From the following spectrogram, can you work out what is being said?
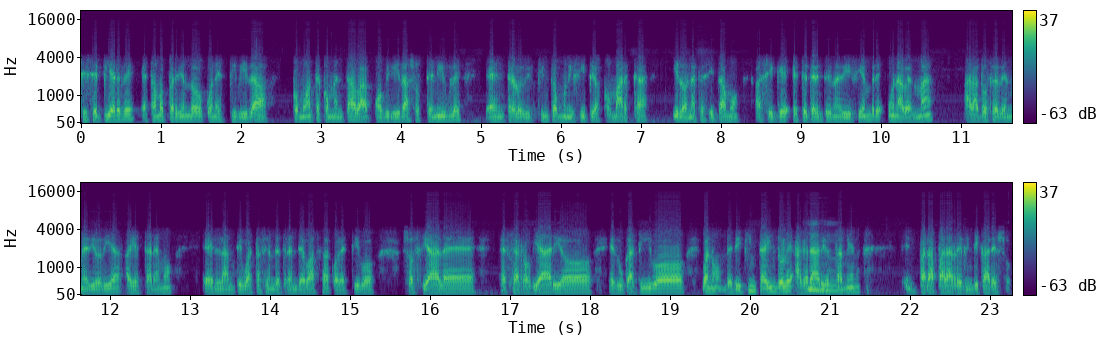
si se pierde, estamos perdiendo conectividad, como antes comentaba, movilidad sostenible entre los distintos municipios, comarcas, y lo necesitamos. Así que este 31 de diciembre, una vez más, a las 12 del mediodía, ahí estaremos en la antigua estación de tren de Baza, colectivos sociales, eh, ferroviarios, educativos, bueno, de distinta índole, agrarios también, eh, para, para reivindicar eso,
